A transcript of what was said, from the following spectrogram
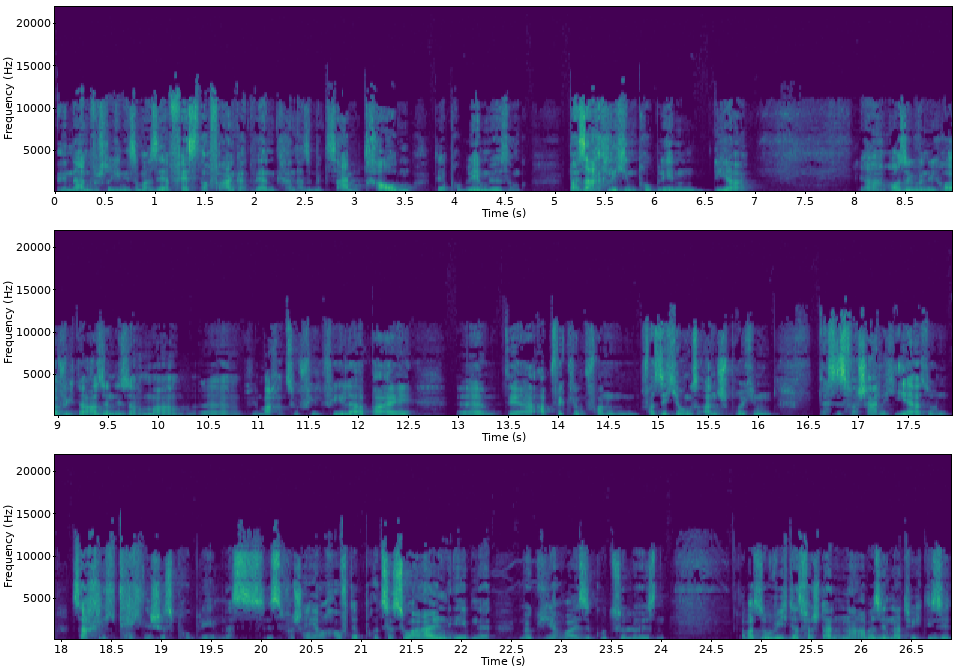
in Anführungsstrichen ist immer sehr fest auch verankert werden kann, also mit seinem Traum der Problemlösung. Bei sachlichen Problemen, die ja ja außergewöhnlich häufig da sind, ich sage mal, äh, wir machen zu viel Fehler bei äh, der Abwicklung von Versicherungsansprüchen. Das ist wahrscheinlich eher so ein sachlich-technisches Problem. Das ist wahrscheinlich auch auf der prozessualen Ebene möglicherweise gut zu lösen. Aber so wie ich das verstanden habe, sind natürlich diese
